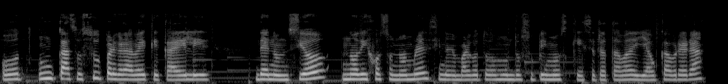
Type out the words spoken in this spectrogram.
un caso súper grave que Kaeli denunció, no dijo su nombre, sin embargo todo el mundo supimos que se trataba de Yao Cabrera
